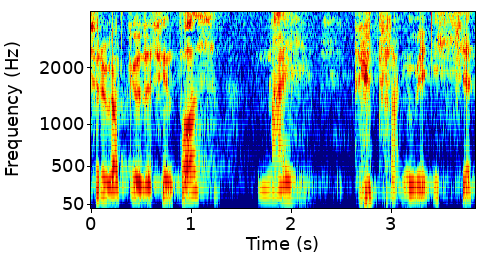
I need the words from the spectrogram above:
tro at Gud er sint på oss? Nei, det trenger vi ikke.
